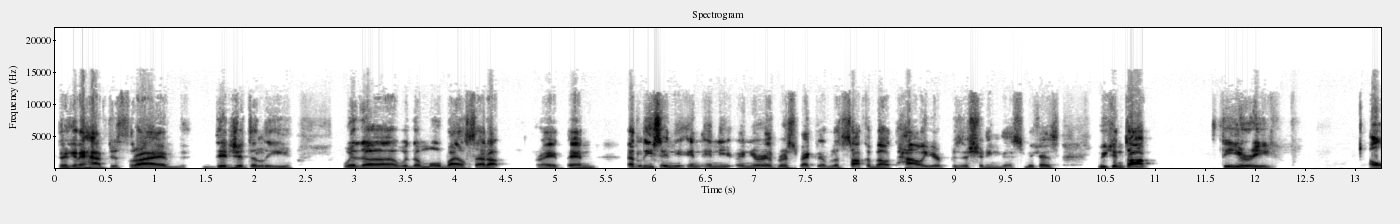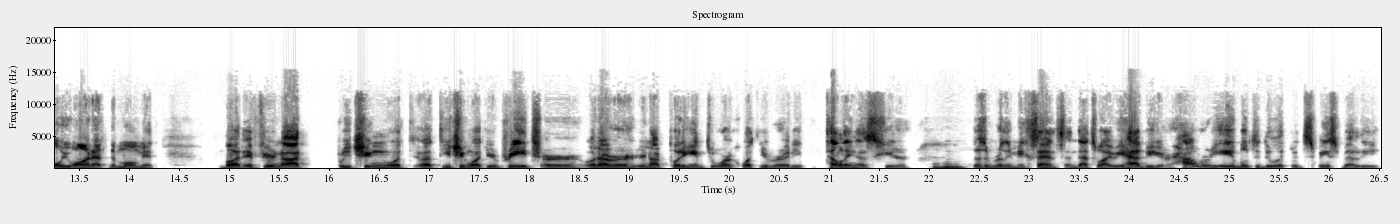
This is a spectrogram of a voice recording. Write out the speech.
they're going to have to thrive digitally with a with a mobile setup right and at least in, in in in your perspective let's talk about how you're positioning this because we can talk theory all we want at the moment but if you're not preaching what uh, teaching what you preach or whatever you're not putting into work what you're already telling us here mm-hmm. doesn't really make sense and that's why we have you here how are you able to do it with space belly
